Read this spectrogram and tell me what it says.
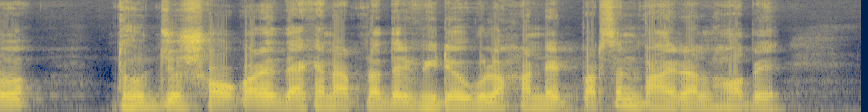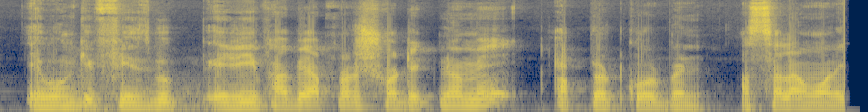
ধৈর্য সহকারে দেখেন, আপনাদের ভিডিওগুলো হান্ড্রেড পারসেন্ট ভাইরাল হবে। এবং কি ফেসবুক এইভাবে আপনারা সঠিক নিয়মে আপলোড করবেন। আসসালামু আলাইকুম।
